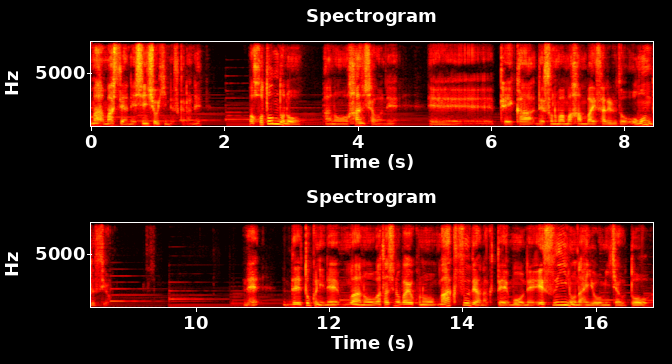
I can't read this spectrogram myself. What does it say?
まあましてやね新商品ですからね、まあ、ほとんどのあの反社はね、えー、定価でそのまま販売されると思うんですよ。ね。で特にね、まあ、あの私の場合はこの M2 ではなくてもうね SE の内容を見ちゃうと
